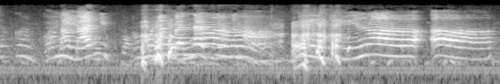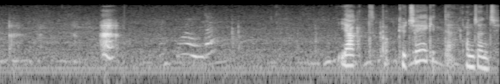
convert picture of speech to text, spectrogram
조금. 나 많이 이뻐. 엄마랑 맨날 그러잖아. 아. 뭐라는데? 약 교체해야겠다 건전지.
